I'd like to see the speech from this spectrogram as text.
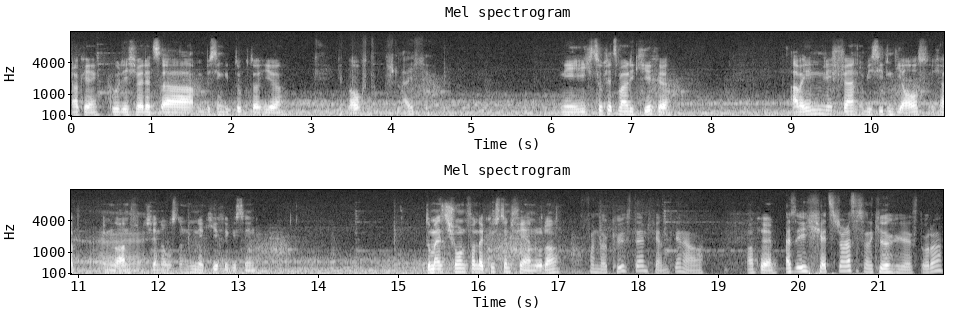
Okay, gut, ich werde jetzt äh, ein bisschen geduckter hier. Geduckt, Schleiche. Nee, ich suche jetzt mal die Kirche. Aber inwiefern, wie sieht denn die aus? Ich habe im Norden von. Chernobyl noch nie eine Kirche gesehen. Du meinst schon von der Küste entfernt, oder? Von der Küste entfernt, genau. Okay. Also ich schätze schon, dass es eine Kirche ist, oder?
